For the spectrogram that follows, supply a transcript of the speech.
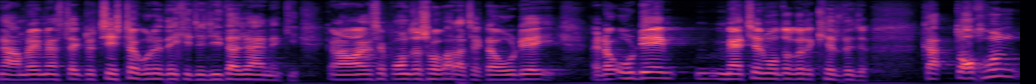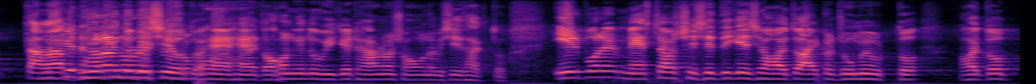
না আমরা এই ম্যাচটা একটু চেষ্টা করে দেখি যে জিতা যায় নাকি। কারণ আমার কাছে পঞ্চাশ ওভার আছে একটা ওডিআই একটা ওডিআই ম্যাচের মতো করে খেলতে যায় তখন তারা হারানো কিন্তু বেশি হতো। হ্যাঁ হ্যাঁ তখন কিন্তু উইকেট হারানোর সম্ভাবনা বেশি থাকতো। এরপরে ম্যাচটা শেষের দিকে এসে হয়তো আরেকটু জমে উঠতো। হয়তো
